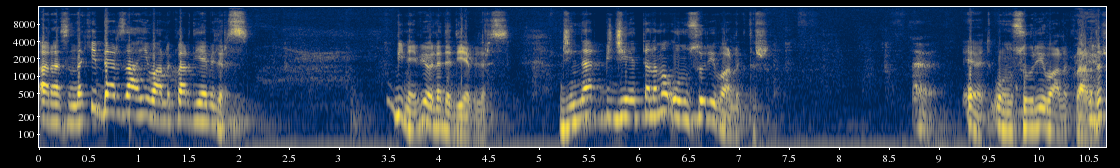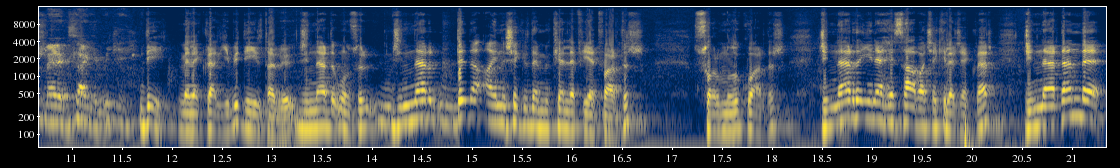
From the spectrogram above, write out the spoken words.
arasındaki berzahi varlıklar diyebiliriz. Bir nevi öyle de diyebiliriz. Cinler bir cihetten ama unsuri varlıktır. Evet. Evet, unsuri varlıklardır. Melekler gibi değil. Değil. Melekler gibi değil tabi. Cinler de unsur. Cinlerde de aynı şekilde mükellefiyet vardır. Sorumluluk vardır. Cinler de yine hesaba çekilecekler. Cinlerden de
